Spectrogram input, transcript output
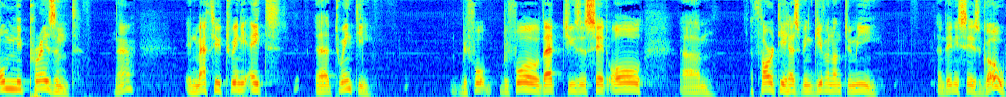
omnipresent. Yeah? In Matthew 28 uh, 20, before, before that, Jesus said, All um, authority has been given unto me. And then he says, Go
